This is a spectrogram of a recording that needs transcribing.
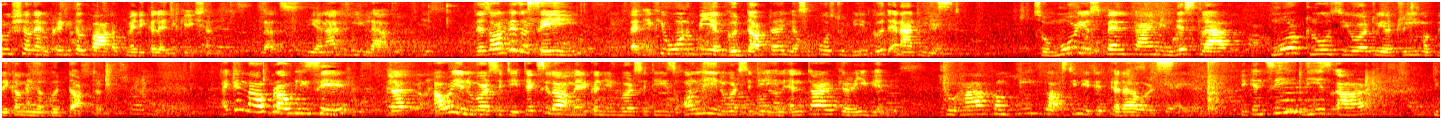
crucial and critical part of medical education. That's the anatomy lab. There's always a saying that if you want to be a good doctor, you're supposed to be a good anatomist. So more you spend time in this lab, more close you are to your dream of becoming a good doctor. I can now proudly say that our university, Texila American University, is only university in entire Caribbean to have complete plastinated cadavers. You can see these are the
